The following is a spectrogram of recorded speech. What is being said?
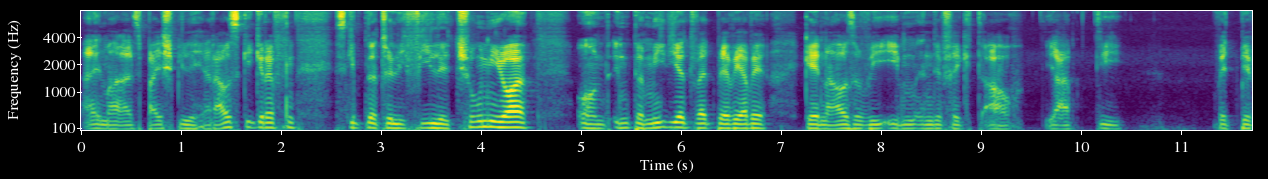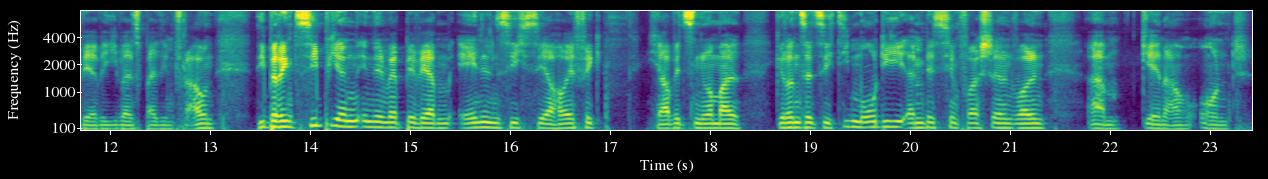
einmal als Beispiele herausgegriffen. Es gibt natürlich viele Junior- und Intermediate-Wettbewerbe, genauso wie eben im Endeffekt auch ja, die Wettbewerbe jeweils bei den Frauen. Die Prinzipien in den Wettbewerben ähneln sich sehr häufig. Ich habe jetzt nur mal grundsätzlich die Modi ein bisschen vorstellen wollen. Ähm, genau, und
